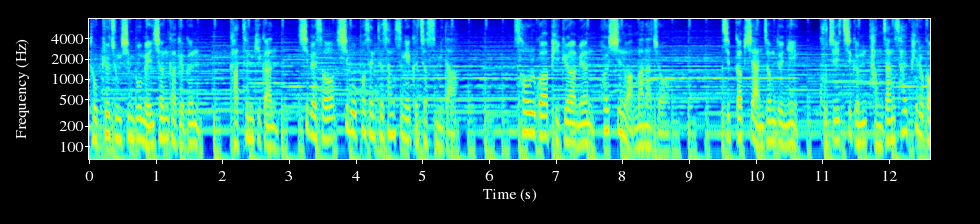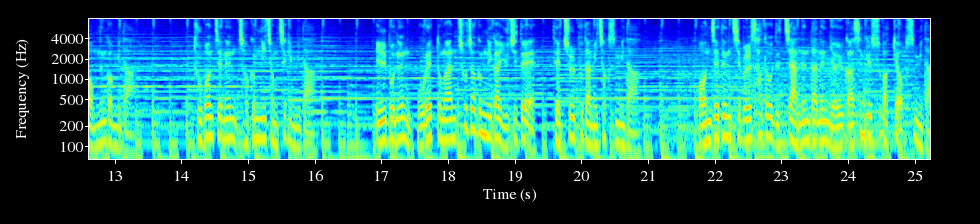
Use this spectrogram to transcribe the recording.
도쿄 중심부 맨션 가격은 같은 기간 10에서 15% 상승에 그쳤습니다. 서울과 비교하면 훨씬 완만하죠. 집값이 안정되니 굳이 지금 당장 살 필요가 없는 겁니다. 두 번째는 저금리 정책입니다. 일본은 오랫동안 초저금리가 유지돼 대출 부담이 적습니다. 언제든 집을 사도 늦지 않는다는 여유가 생길 수밖에 없습니다.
